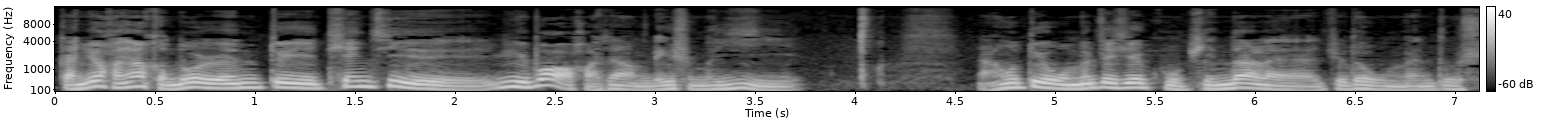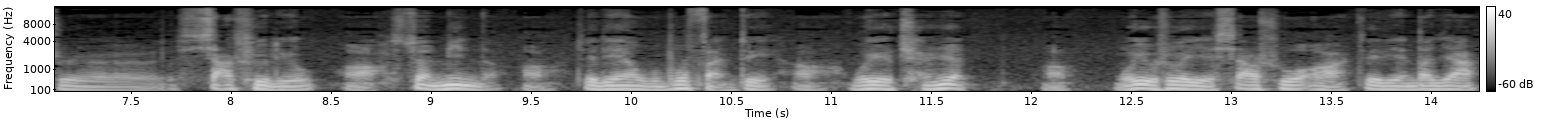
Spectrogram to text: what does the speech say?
感觉好像很多人对天气预报好像没什么意义，然后对我们这些股评的呢，觉得我们都是瞎吹牛啊，算命的啊，这点我不反对啊，我也承认啊，我有时候也瞎说啊，这点大家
